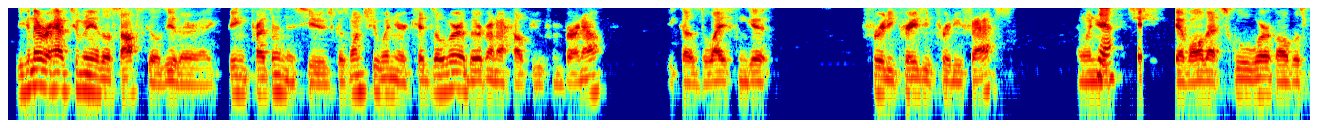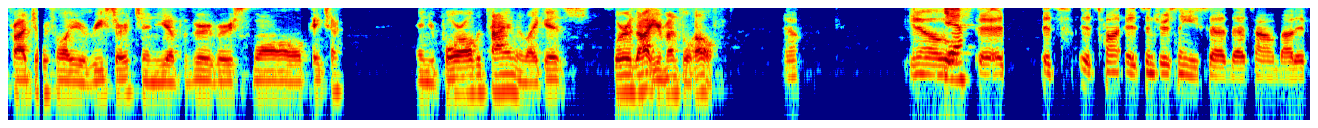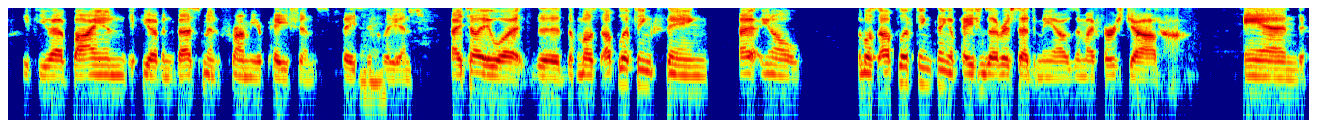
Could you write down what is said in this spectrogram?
you can never have too many of those soft skills either. Like being present is huge because once you win your kids over, they're going to help you from burnout because life can get pretty crazy pretty fast. And when yeah. you have all that schoolwork, all those projects, all your research, and you have a very, very small paycheck and you're poor all the time, and like it wears out your mental health. Yeah. You know, yeah it's it's fun. It's interesting you said that Tom about if if you have buy-in, if you have investment from your patients, basically. Mm-hmm. And I tell you what, the the most uplifting thing, I, you know, the most uplifting thing a patient's ever said to me. I was in my first job, and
